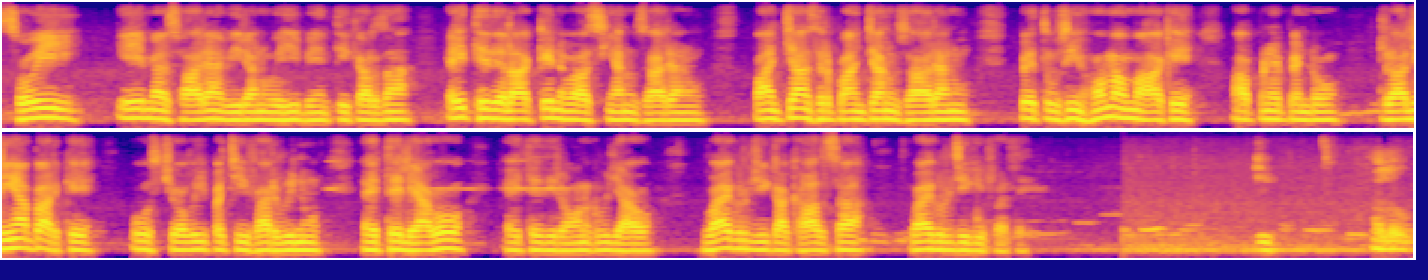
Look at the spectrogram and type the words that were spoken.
ਸੋਈ ਇਹ ਮੈਂ ਸਾਰਿਆਂ ਵੀਰਾਂ ਨੂੰ ਇਹੀ ਬੇਨਤੀ ਕਰਦਾ, ਇੱਥੇ ਦੇ ਇਲਾਕੇ ਨਿਵਾਸੀਆਂ ਨੂੰ ਸਾਰਿਆਂ ਨੂੰ, ਪੰਚਾਂ, ਸਰਪੰਚਾਂ ਨੂੰ ਸਾਰਿਆਂ ਨੂੰ, ਵੀ ਤੁਸੀਂ ਹਮ ਹਮ ਆ ਕੇ ਆਪਣੇ ਪਿੰਡੋਂ ਟਰਾਲੀਆਂ ਭਰ ਕੇ ਉਸ 24 25 ਫਰਵਰੀ ਨੂੰ ਇੱਥੇ ਲਿਆਵੋ, ਇੱਥੇ ਦੀ ਰੌਣਕ ਵਜਾਓ ਵਾਹਿਗੁਰੂ ਜੀ ਕਾ ਖਾਲਸਾ, ਵਾਹਿਗੁਰੂ ਜੀ ਕੀ ਫਤਿਹ। ਹੈਲੋ,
